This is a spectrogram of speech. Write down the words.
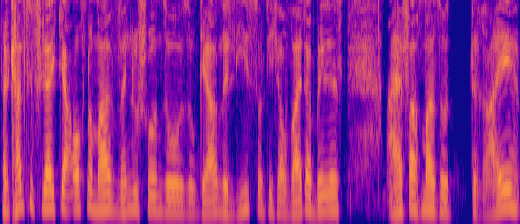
Dann kannst du vielleicht ja auch nochmal, wenn du schon so, so gerne liest und dich auch weiterbildest, einfach mal so drei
